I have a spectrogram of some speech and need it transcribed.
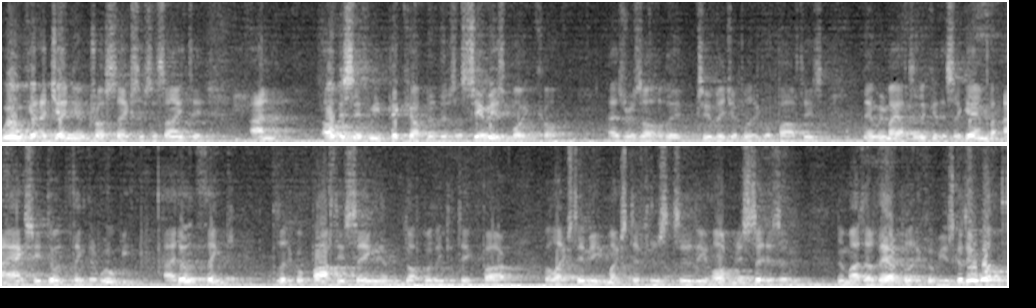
will get a genuine cross-section of society. And obviously if we pick up that there's a serious boycott as a result of the two major political parties, then we might have to look at this again, but I actually don't think there will be. I don't think political parties saying they're not willing to take part will actually make much difference to the ordinary citizen, no matter their political views, because they want,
